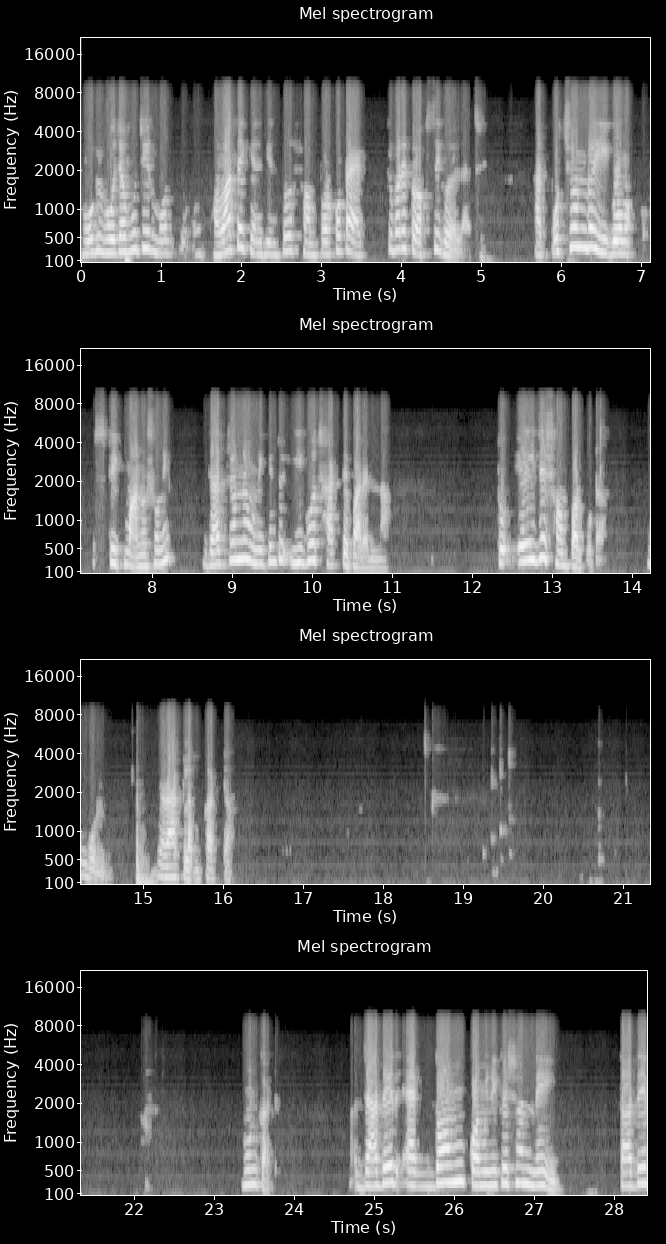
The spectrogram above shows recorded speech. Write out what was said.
ভুল বোঝাবুঝির হওয়াতে কিন্তু সম্পর্কটা একেবারে টক্সিক হয়ে গেছে। আর প্রচণ্ড ইগো স্টিক মানুষ উনি। যার জন্য উনি কিন্তু ইগো ছাড়তে পারেন না। তো এই যে সম্পর্কটা, বলুন, রাখলাম কার্ডটা মুন কার্ড যাদের একদম কমিউনিকেশন নেই, তাদের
